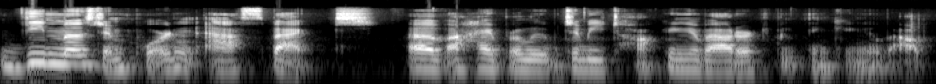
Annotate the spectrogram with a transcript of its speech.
the most important aspect of a Hyperloop to be talking about or to be thinking about?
